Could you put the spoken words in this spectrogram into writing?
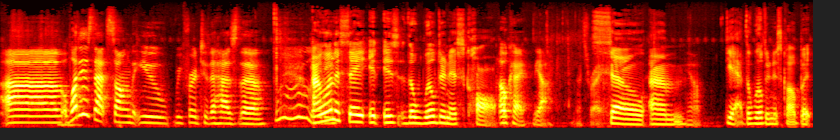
Um, what is that song that you referred to that has the? I want to say it is the wilderness call. Okay, yeah, that's right. So um, Yeah, yeah, the wilderness call, but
